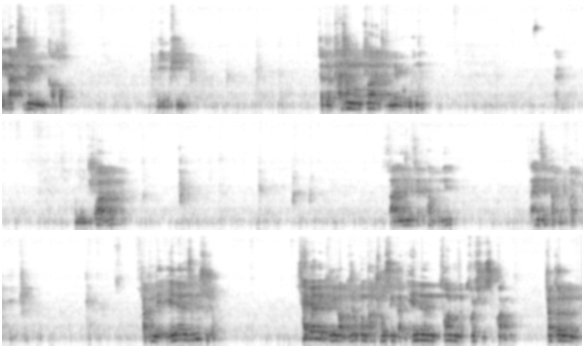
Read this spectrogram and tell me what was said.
얘가 지름이니까 뭐? AP. 자, 그럼 다시 한번 QR을 정리해보면은 그럼 QR은 사인 세타분의 사인 세타 곱하기. 자, 근데 얘는 상수죠. 세변의 길이가 무조건 다 줬으니까 얘는 구하면 구할 수 있을 거 아니에요. 자, 그러면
